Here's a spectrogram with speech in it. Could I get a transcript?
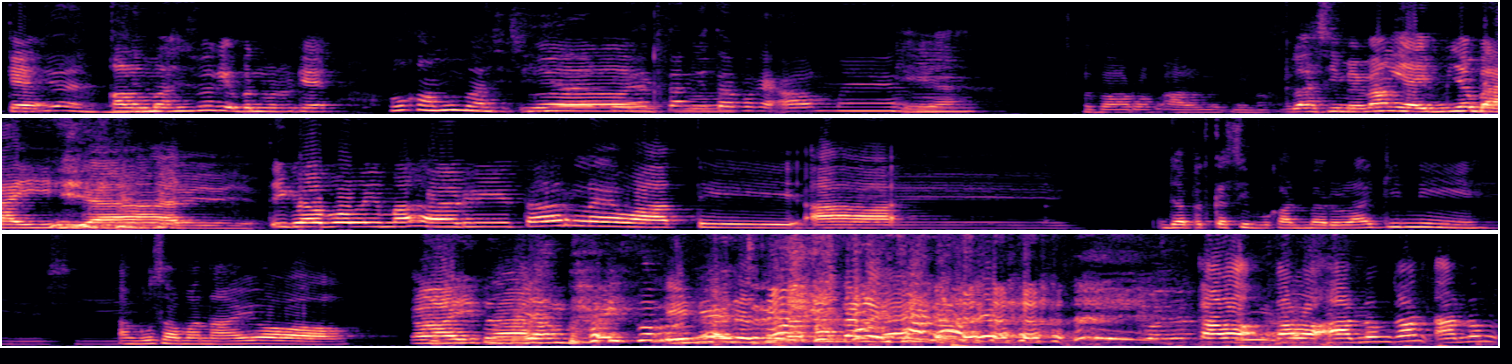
kayak Iya, kalau mahasiswa kayak bener-bener kayak oh kamu mahasiswa Iya, kelihatan gitu. kita pakai almet. Iya. Power of Almet memang enggak sih memang ya ibunya baik Iya. Iya, iya, iya. 35 hari terlewati. Ah, dapat kesibukan baru lagi nih. Iya sih. Aku sama Nayol. Ah itu Nah, yang Tracer Ini ada cerita cerita Kalau kalau Anung kan Anung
